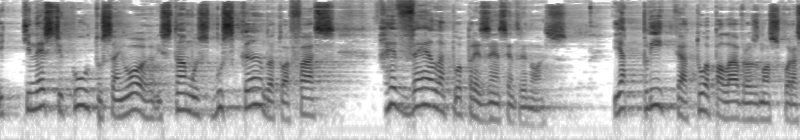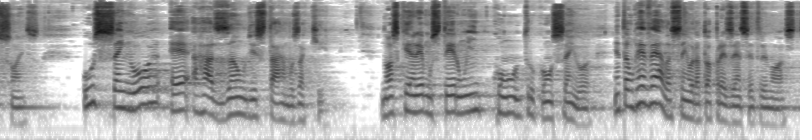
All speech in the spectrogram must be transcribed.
e que neste culto, Senhor, estamos buscando a tua face, revela a tua presença entre nós e aplica a tua palavra aos nossos corações o Senhor é a razão de estarmos aqui. Nós queremos ter um encontro com o Senhor. Então, revela, Senhor, a tua presença entre nós.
